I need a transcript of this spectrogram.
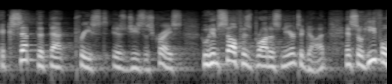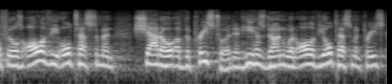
except that that priest is Jesus Christ, who himself has brought us near to God. And so he fulfills all of the Old Testament shadow of the priesthood, and he has done what all of the Old Testament priests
